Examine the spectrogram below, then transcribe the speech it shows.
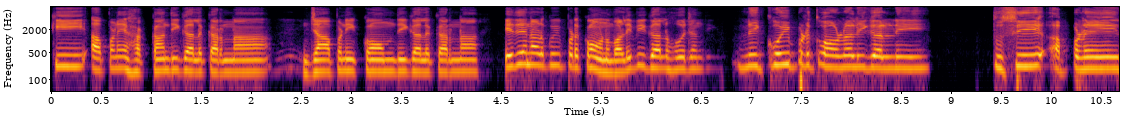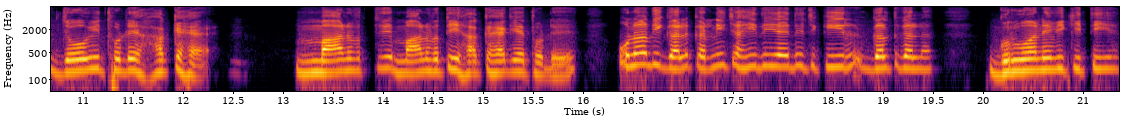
ਕਿ ਆਪਣੇ ਹੱਕਾਂ ਦੀ ਗੱਲ ਕਰਨਾ ਜਾਂ ਆਪਣੀ ਕੌਮ ਦੀ ਗੱਲ ਕਰਨਾ ਇਹਦੇ ਨਾਲ ਕੋਈ ਭੜਕਾਉਣ ਵਾਲੀ ਵੀ ਗੱਲ ਹੋ ਜਾਂਦੀ ਨਹੀਂ ਕੋਈ ਭੜਕਾਉਣ ਵਾਲੀ ਗੱਲ ਨਹੀਂ। ਤੁਸੀਂ ਆਪਣੇ ਜੋ ਵੀ ਤੁਹਾਡੇ ਹੱਕ ਹੈ ਮਾਨਵਤੀ ਮਾਨਵਤੀ ਹੱਕ ਹੈਗੇ ਤੁਹਾਡੇ ਉਹਨਾਂ ਦੀ ਗੱਲ ਕਰਨੀ ਚਾਹੀਦੀ ਹੈ, ਇਹਦੇ ਚ ਕੀ ਗਲਤ ਗੱਲ ਹੈ? ਗੁਰੂਆਂ ਨੇ ਵੀ ਕੀਤੀ ਹੈ।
